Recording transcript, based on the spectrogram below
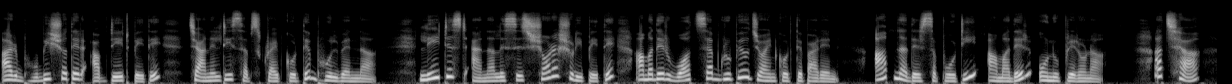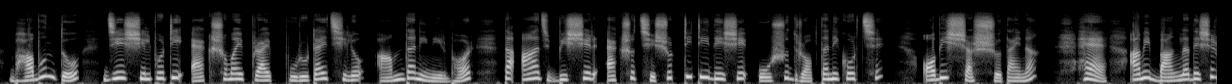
আর ভবিষ্যতের আপডেট পেতে চ্যানেলটি সাবস্ক্রাইব করতে ভুলবেন না। লেটেস্ট অ্যানালিসিস সরাসরি পেতে আমাদের হোয়াটসঅ্যাপ গ্রুপেও জয়েন করতে পারেন। আপনাদের সাপোর্টই আমাদের অনুপ্রেরণা। আচ্ছা ভাবুন তো যে শিল্পটি একসময় প্রায় পুরোটাই ছিল আমদানি নির্ভর, তা আজ বিশ্বের একশো ছেষট্টিটি দেশে ওষুধ রপ্তানি করছে? অবিশ্বাস্য, তাই না? হ্যাঁ আমি বাংলাদেশের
